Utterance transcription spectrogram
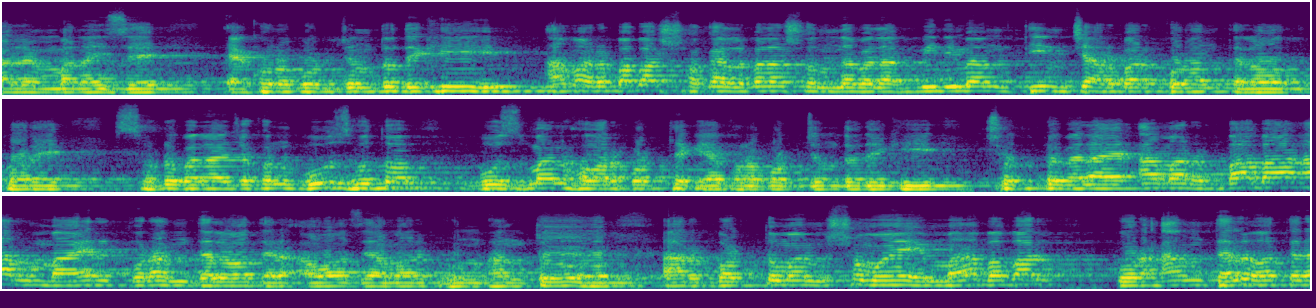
আলেম বানাইছে। এখনও পর্যন্ত দেখি আমার বাবা সকালবেলা, সন্ধ্যাবেলা মিনিমাম তিন, চারবার কোরআন তেলাওয়াত করে। ছোটবেলায় যখন বুঝ হতো, বুঝমান হওয়ার পর থেকে এখনও পর্যন্ত দেখি, ছোট্টবেলায় আমার বাবা আর মায়ের কোরআন তেলাওয়াতের আওয়াজে আমার ঘুম ভাঙতো। আর বর্তমান সময়ে মা বাবার কোরআন তেলাওয়াতের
